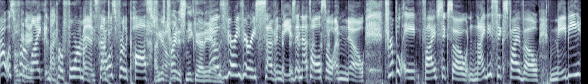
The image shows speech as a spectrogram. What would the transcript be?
that was for like the I- performance. I'm- that I'm- was for the costume. I'm just trying to sneak that in. That was very, very 70s, and that's also a no. Triple eight five six zero ninety six five zero. Maybe,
